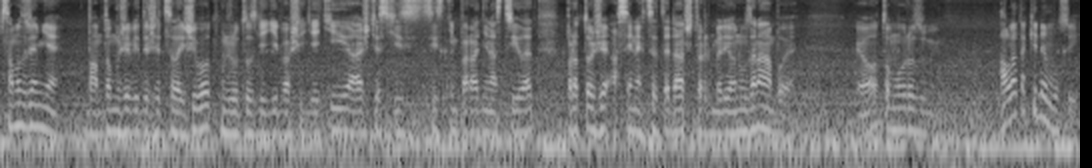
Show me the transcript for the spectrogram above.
samozřejmě vám to může vydržet celý život, můžou to zdědit vaši děti a ještě si, si s tím parádně nastřílet, protože asi nechcete dát čtvrt milionu za náboje. Jo, tomu rozumím. Ale taky nemusí.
